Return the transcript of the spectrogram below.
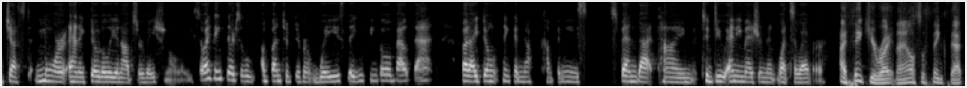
just more anecdotally and observationally. So I think there's a, a bunch of different ways that you can go about that, but I don't think enough companies spend that time to do any measurement whatsoever. I think you're right. And I also think that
